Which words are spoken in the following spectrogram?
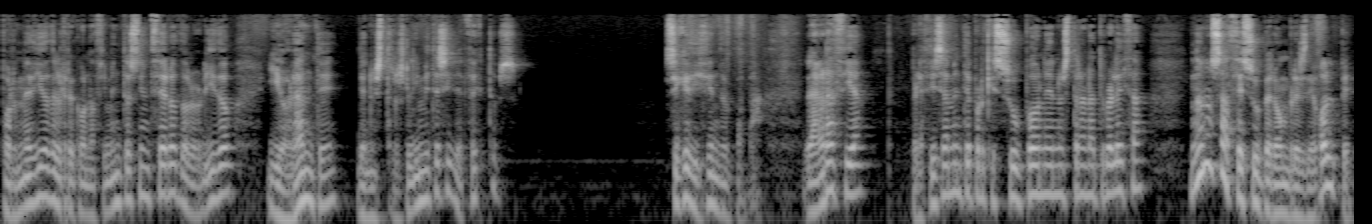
por medio del reconocimiento sincero, dolorido y orante de nuestros límites y defectos. Sigue diciendo el papá, la gracia, precisamente porque supone nuestra naturaleza, no nos hace superhombres de golpe,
